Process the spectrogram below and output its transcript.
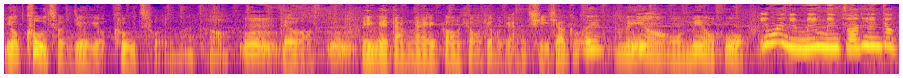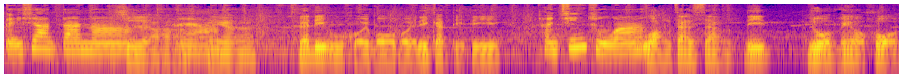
有库存就有库存嘛，哦，嗯。对吧？嗯，你每当来讲熊熊样取消，讲诶、没有，我没有货，因为你明明昨天就给下单呐、是啊，哎呀。对呀、那你有回无回？你家己伫很清楚啊。网站上，你如果没有货，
